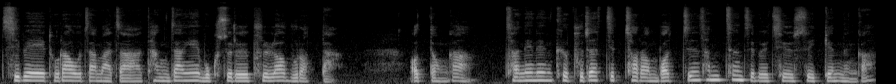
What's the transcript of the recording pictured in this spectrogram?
집에 돌아오자마자 당장의 목수를 불러 물었다. 어떤가? 자네는 그 부잣집처럼 멋진 3층 집을 지을 수 있겠는가?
